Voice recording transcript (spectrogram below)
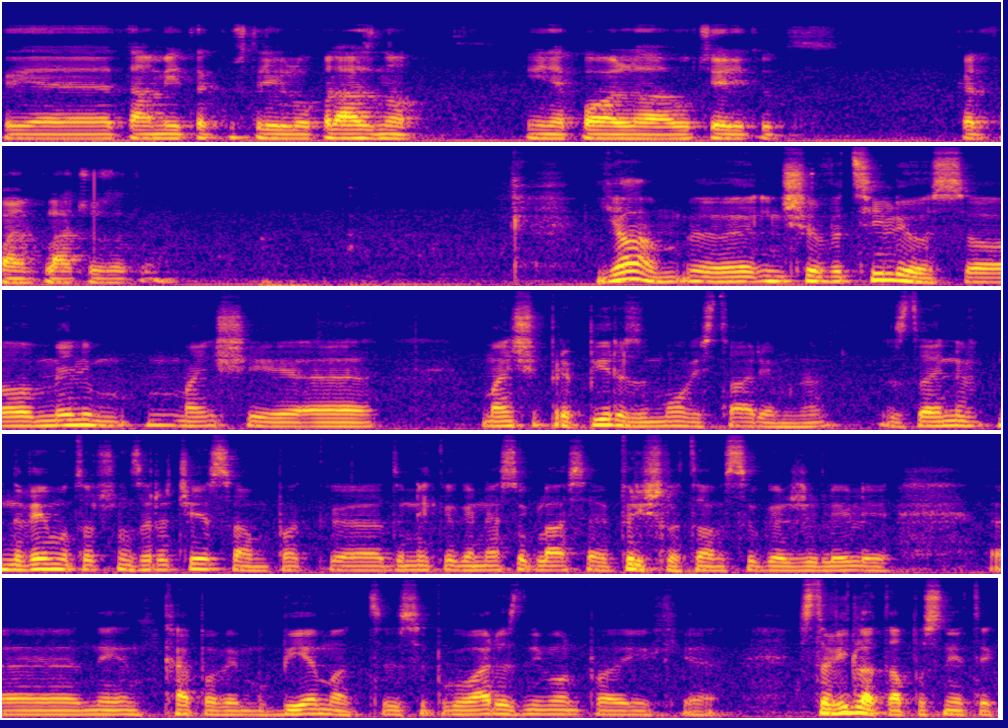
ki je tam je tako streljalo prazno in je pol uh, včeraj tudi kar fajn plačal za to. Ja, in še v cilju so imeli manjši, manjši prepir z novi starjem. Ne? Zdaj ne, ne vemo točno zaradi česa, ampak do nekega nesoglasja je prišlo tam, so ga želeli, ne vem, kaj pa vem, objemati, se pogovarjati z njim, on pa jih je. Ste videli ta posnetek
